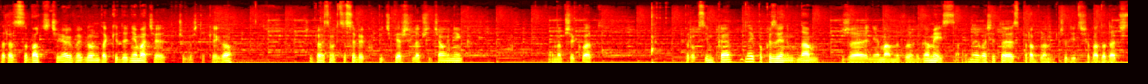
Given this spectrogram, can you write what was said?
Teraz zobaczcie jak wygląda kiedy nie macie czegoś takiego. Czyli powiedzmy chcę sobie kupić pierwszy lepszy ciągnik, na przykład Proximkę, no i pokazuje nam, że nie mamy wolnego miejsca. No i właśnie to jest problem, czyli trzeba dodać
